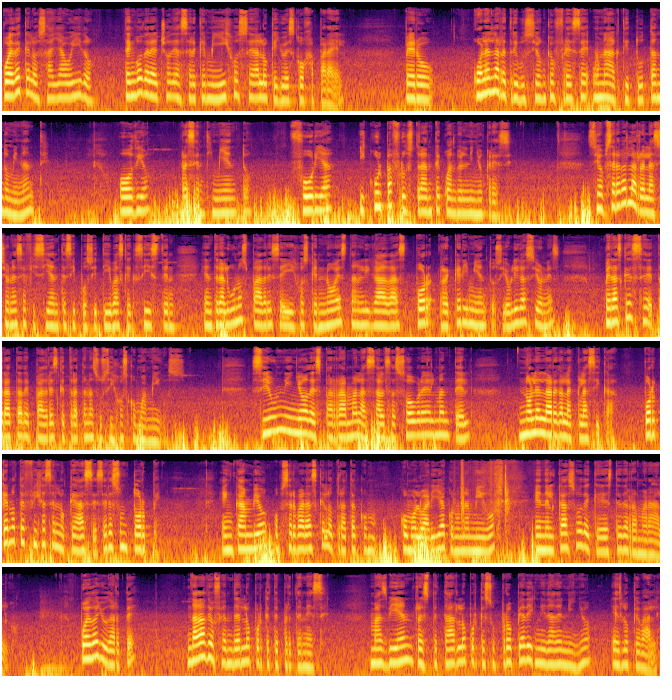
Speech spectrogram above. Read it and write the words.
puede que los haya oído, tengo derecho de hacer que mi hijo sea lo que yo escoja para él. Pero, ¿cuál es la retribución que ofrece una actitud tan dominante? Odio, resentimiento, furia y culpa frustrante cuando el niño crece. Si observas las relaciones eficientes y positivas que existen entre algunos padres e hijos que no están ligadas por requerimientos y obligaciones, verás que se trata de padres que tratan a sus hijos como amigos. Si un niño desparrama la salsa sobre el mantel, no le larga la clásica. ¿Por qué no te fijas en lo que haces? Eres un torpe. En cambio, observarás que lo trata como, como lo haría con un amigo en el caso de que éste derramara algo. ¿Puedo ayudarte? Nada de ofenderlo porque te pertenece, más bien respetarlo porque su propia dignidad de niño es lo que vale.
